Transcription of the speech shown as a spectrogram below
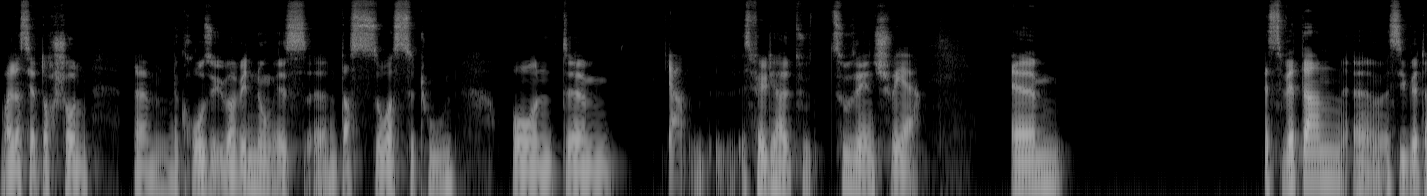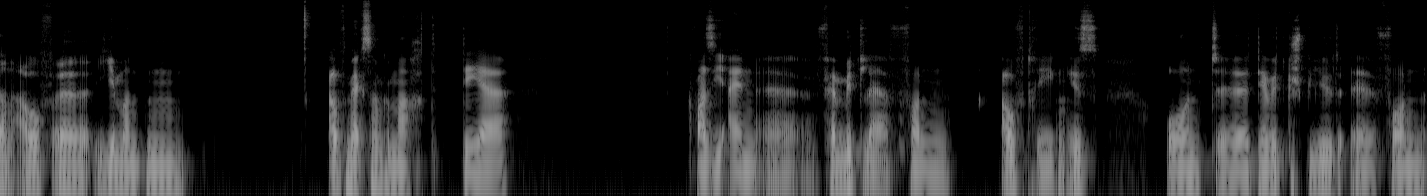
weil das ja doch schon ähm, eine große Überwindung ist, äh, das sowas zu tun. Und ähm, ja, es fällt ihr halt zu, zusehends schwer. Ähm, es wird dann, äh, sie wird dann auf äh, jemanden aufmerksam gemacht, der quasi ein äh, Vermittler von Aufträgen ist. Und äh, der wird gespielt äh, von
